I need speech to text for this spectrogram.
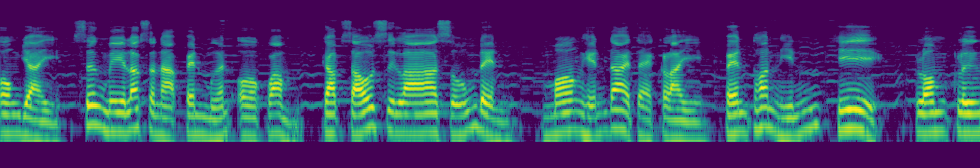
องค์ใหญ่ ซึ่งมีลักษณะเป็นเหมือนโอคว่ำกับเสาศิลาสูงเด่น มองเห็นได้แต่ไกล เป็นท่อนหินที่กลมกลึง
